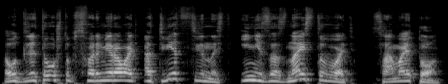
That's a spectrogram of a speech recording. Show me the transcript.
А вот для того, чтобы сформировать ответственность и не зазнайствовать, самое то.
